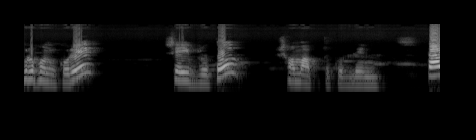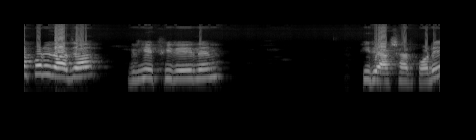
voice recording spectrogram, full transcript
গ্রহণ করে সেই ব্রত সমাপ্ত করলেন। তারপরে রাজা গৃহে ফিরে এলেন। ফিরে আসার পরে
